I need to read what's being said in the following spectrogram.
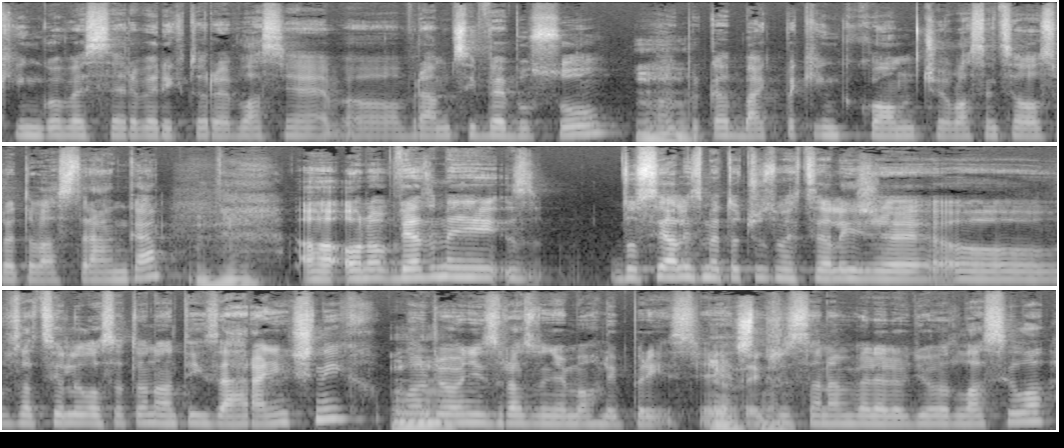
bikepackingové servery, ktoré vlastne uh, v rámci webu sú, uh-huh. napríklad bikepacking.com, čo je vlastne celosvetová stránka. Uh-huh. Uh, ono viac menej dosiahli sme to, čo sme chceli, že o, zacielilo sa to na tých zahraničných, uh-huh. lenže oni zrazu nemohli prísť. Je, takže sa nám veľa ľudí odhlasilo.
